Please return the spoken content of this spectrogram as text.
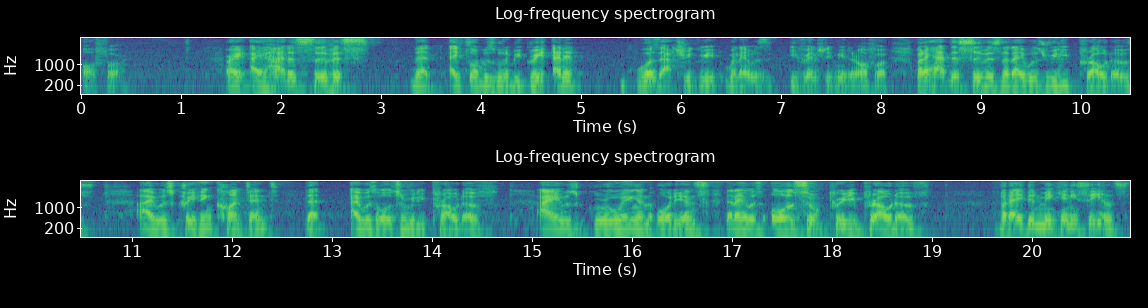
offer. Right? I had a service that I thought was going to be great, and it was actually great when I was eventually made an offer. But I had this service that I was really proud of. I was creating content that I was also really proud of. I was growing an audience that I was also pretty proud of but I didn't make any sales.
